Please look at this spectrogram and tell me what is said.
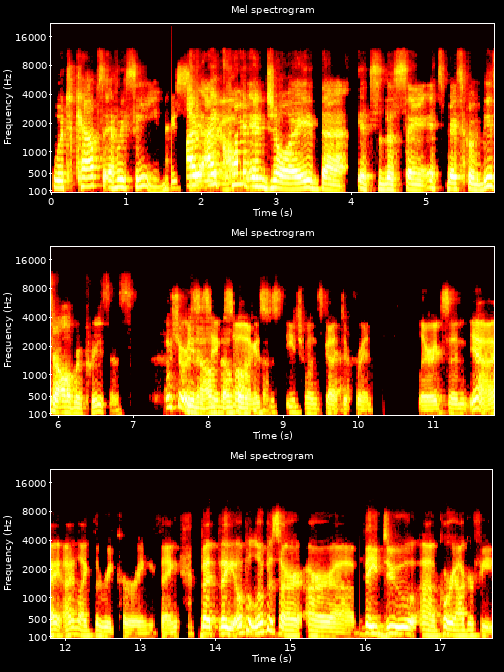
which caps every scene. We I, I uh, quite enjoy that it's the same. It's basically these are all reprises. Oh, sure, you it's know, the same song. It's just each one's got different lyrics, and yeah, I, I like the recurring thing. But the Oompa Loompas are are uh, they do uh, choreography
